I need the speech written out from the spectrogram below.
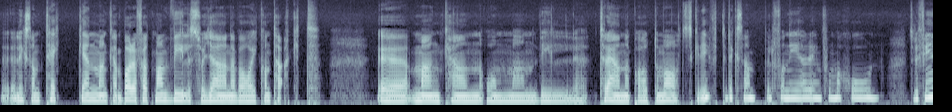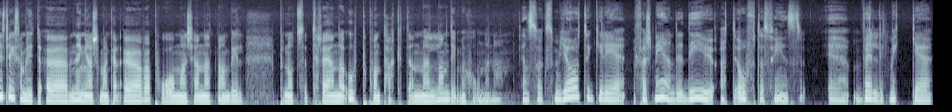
eh, liksom, tecken, man kan, bara för att man vill så gärna vara i kontakt. Eh, man kan, om man vill eh, träna på automatskrift till exempel, få ner information. Så det finns liksom lite övningar som man kan öva på om man känner att man vill på något sätt träna upp kontakten mellan dimensionerna. En sak som jag tycker är fascinerande det är ju att det oftast finns eh, väldigt mycket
